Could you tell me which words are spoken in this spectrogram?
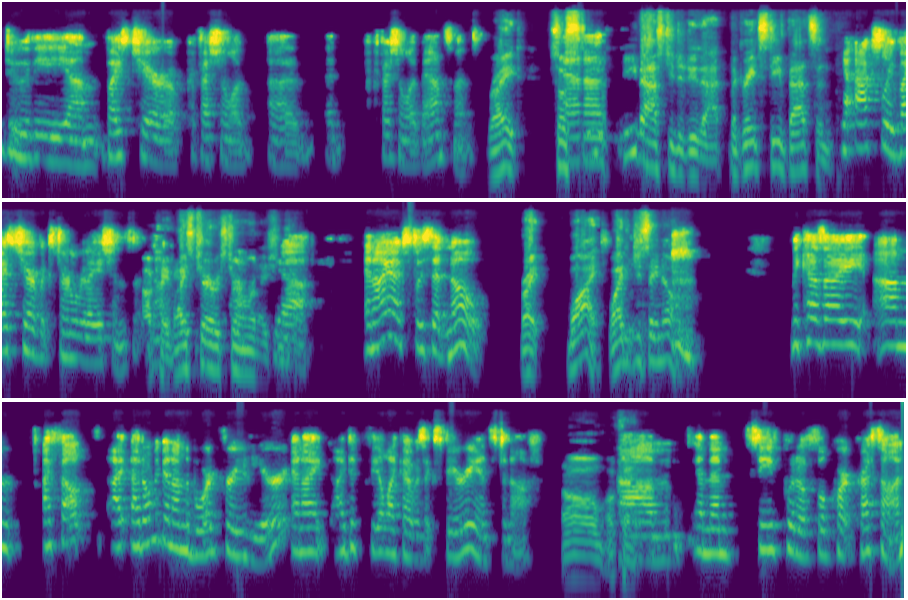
do the um, vice chair of professional uh, professional advancement. Right. So Steve, Steve, asked you to do that. The great Steve Batson. Yeah, actually, vice chair of external relations. Okay, vice chair of external relations. Yeah, and I actually said no. Right. Why? Why did you say no? because I um I felt I, would only been on the board for a year, and I I did feel like I was experienced enough. Oh, okay. Um, and then Steve put a full court press on.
